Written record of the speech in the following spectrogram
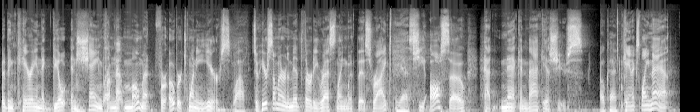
but had been carrying the guilt and shame from that moment for over 20 years. Wow. So here's someone in the mid 30 wrestling with this, right? Yes. She also had neck and back issues. Okay. Can't explain that.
